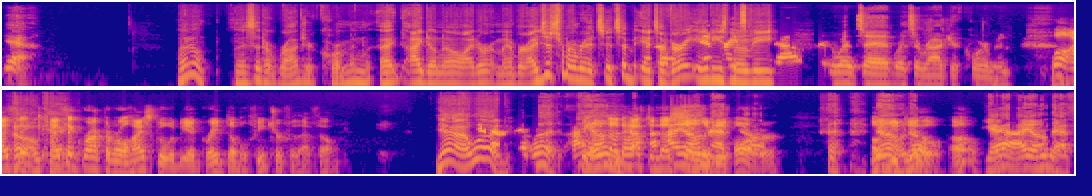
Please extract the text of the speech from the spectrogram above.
yeah. I don't. Is it a Roger Corman? I, I don't know. I don't remember. I just remember it's it's a it's a very eighties movie. It was a was a Roger Corman. Well, I think Oh, okay. I think Rock and Roll High School would be a great double feature for that film. Yeah, it would. I would. I You know, it doesn't have to necessarily be film. horror. Oh, No, you do? no. Oh, Yeah, I own that.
